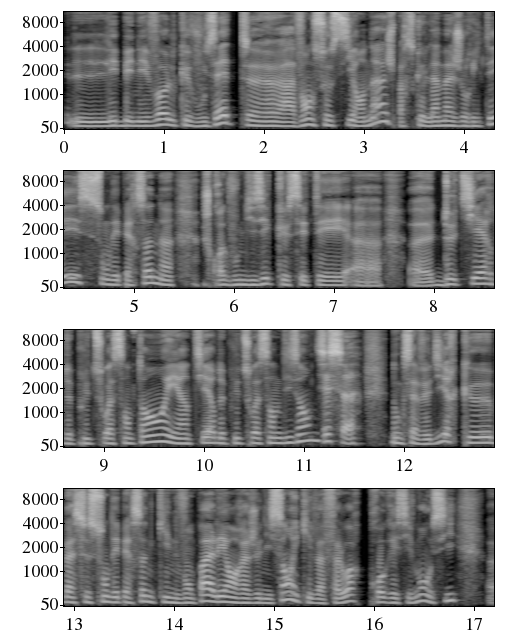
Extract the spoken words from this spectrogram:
les bénévoles que vous êtes euh, avancent aussi en âge, parce que la majorité, ce sont des personnes, je crois que vous me disiez que c'était euh, euh deux tiers de plus de 60 ans et un tiers de plus de 70 ans. C'est ça. Donc ça veut dire que bah, ce sont des personnes qui ne vont pas aller en rajeunissant et qu'il va falloir progressivement aussi euh,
